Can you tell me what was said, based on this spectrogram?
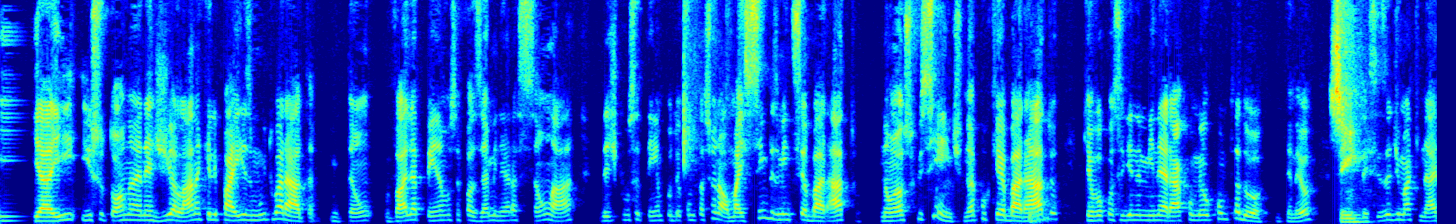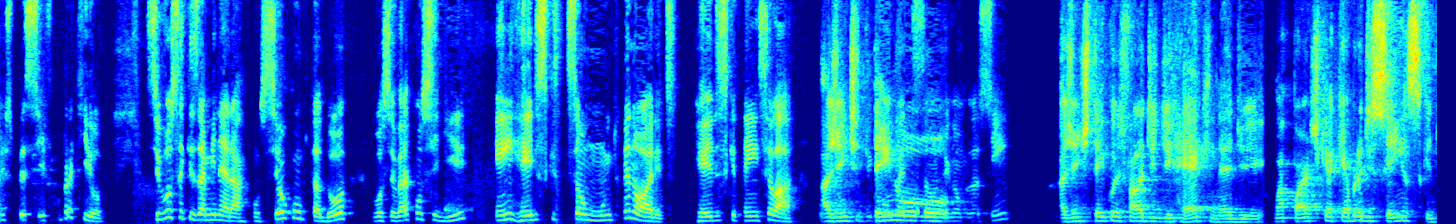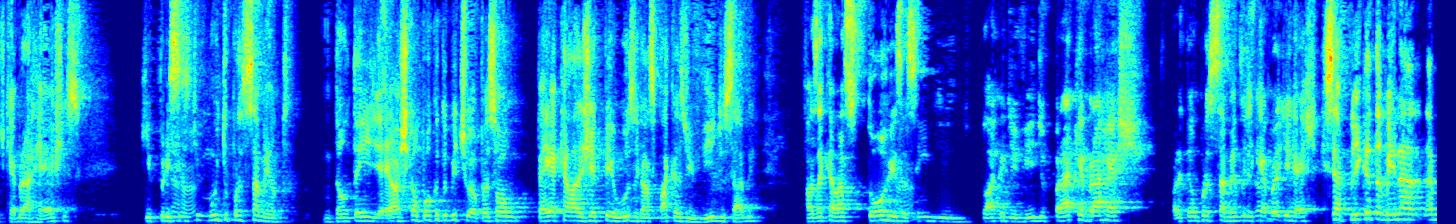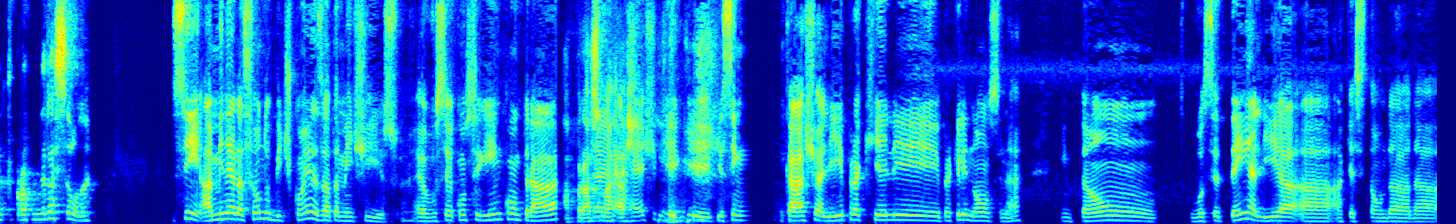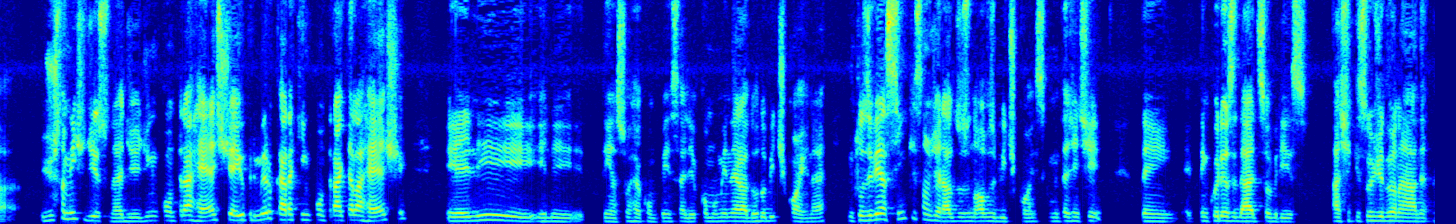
e, e, aí isso torna a energia lá naquele país muito barata. Então, vale a pena você fazer a mineração lá desde que você tenha poder computacional. Mas simplesmente ser barato não é o suficiente. Não é porque é barato que eu vou conseguir minerar com o meu computador, entendeu? Sim. Você precisa de maquinário específico para aquilo. Se você quiser minerar com o seu computador, você vai conseguir em redes que são muito menores. Redes que têm, sei lá, a gente tem no digamos assim. A gente tem quando a gente fala de, de hack, né, de uma parte que é a quebra de senhas, que a gente quebra hashes, que precisa uhum. de muito processamento. Então tem, eu acho que é um pouco do Bitcoin. O pessoal pega aquelas GPUs, aquelas placas de vídeo, sabe? Faz aquelas torres assim de placa de vídeo para quebrar hash, para ter um processamento de quebra de hash, que se aplica também na, na própria mineração, né? Sim, a mineração do Bitcoin é exatamente isso. É você conseguir encontrar a próxima é, hash, a hash que, que, que, se encaixa ali para aquele, para aquele nonce, né? Então, você tem ali a, a questão da, da, justamente disso, né? De, de encontrar hash. E aí, o primeiro cara que encontrar aquela hash, ele, ele tem a sua recompensa ali como minerador do Bitcoin, né? Inclusive é assim que são gerados os novos Bitcoins. Muita gente tem, tem curiosidade sobre isso. Acha que surge do nada.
